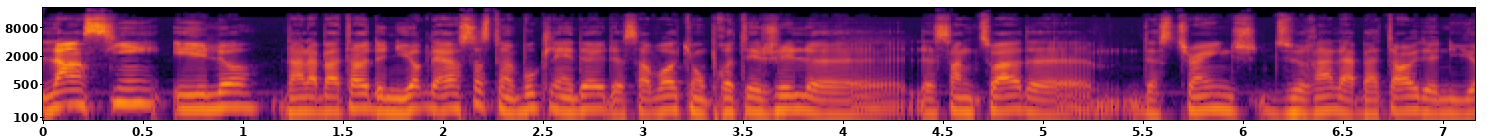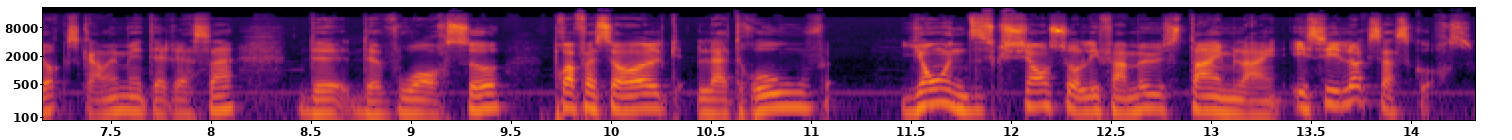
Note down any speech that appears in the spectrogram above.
L'ancien est là, dans la bataille de New York. D'ailleurs, ça, c'est un beau clin d'œil de savoir qu'ils ont protégé le, sanctuaire de, de Strange durant la bataille de New York. C'est quand même intéressant de, de voir ça. Professeur Hulk la trouve. Ils ont une discussion sur les fameuses timelines. Et c'est là que ça se course.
